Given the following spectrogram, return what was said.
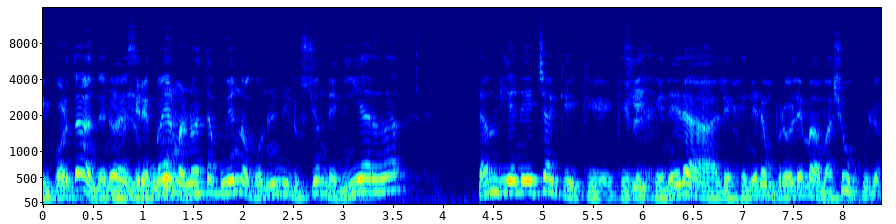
importante, ¿no? Es decir, Spider-Man no está pudiendo con una ilusión de mierda tan bien hecha que, que- que Sí. le, genera, le genera un problema mayúsculo.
